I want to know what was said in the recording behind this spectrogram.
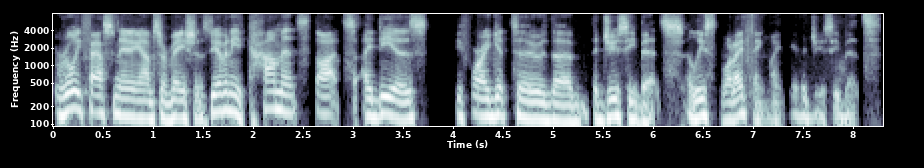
really fascinating observations. Do you have any comments, thoughts, ideas before I get to the the juicy bits? At least what I think might be the juicy bits.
